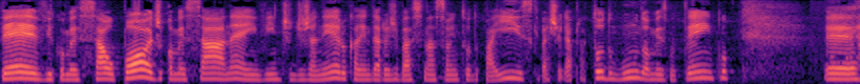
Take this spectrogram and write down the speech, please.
deve começar, ou pode começar, né, em 20 de janeiro, o calendário de vacinação em todo o país, que vai chegar para todo mundo ao mesmo tempo. É,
